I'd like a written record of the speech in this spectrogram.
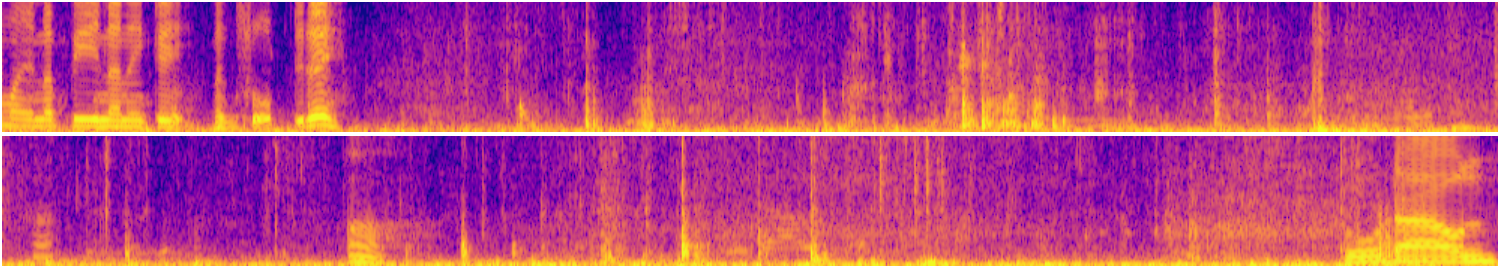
Naman inapina ni kay nagsuot din eh. Ah. Two down.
